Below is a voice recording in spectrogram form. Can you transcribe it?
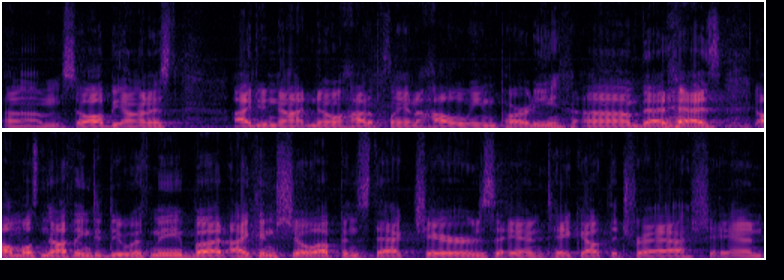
Um, so I'll be honest, I do not know how to plan a Halloween party. Um, that has almost nothing to do with me, but I can show up and stack chairs and take out the trash and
